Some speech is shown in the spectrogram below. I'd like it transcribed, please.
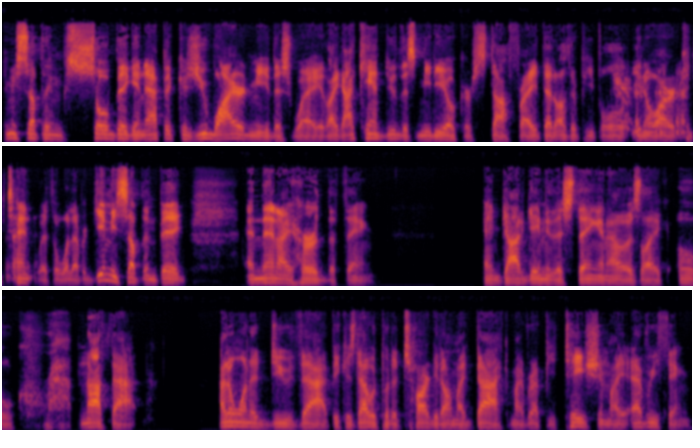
give me something so big and epic, because you wired me this way. Like I can't do this mediocre stuff, right? That other people, you know, are content with or whatever. Give me something big, and then I heard the thing, and God gave me this thing, and I was like, oh crap, not that. I don't want to do that because that would put a target on my back, my reputation, my everything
